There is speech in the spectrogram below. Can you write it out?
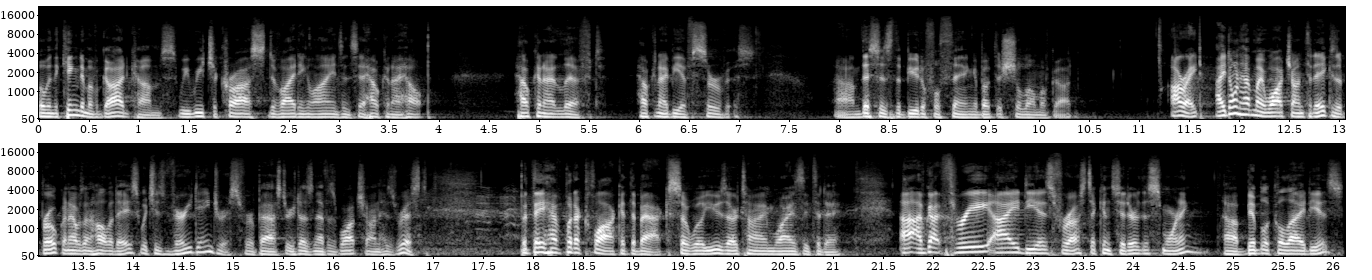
But when the kingdom of God comes, we reach across dividing lines and say, How can I help? How can I lift? How can I be of service? Um, this is the beautiful thing about the shalom of God. All right, I don't have my watch on today because it broke when I was on holidays, which is very dangerous for a pastor who doesn't have his watch on his wrist. but they have put a clock at the back, so we'll use our time wisely today. Uh, I've got three ideas for us to consider this morning, uh, biblical ideas.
